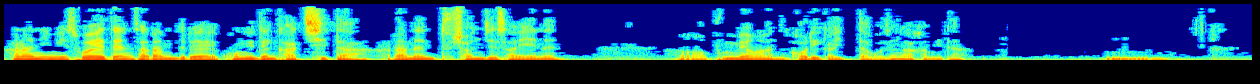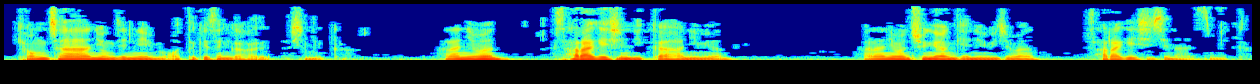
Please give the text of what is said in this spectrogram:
하나님이 소외된 사람들의 공유된 가치다라는 두 전제 사이에는 어, 분명한 거리가 있다고 생각합니다. 음, 경찬 형제님 어떻게 생각하십니까? 하나님은 살아계십니까? 아니면 하나님은 중요한 개념이지만 살아계시지는 않습니까?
